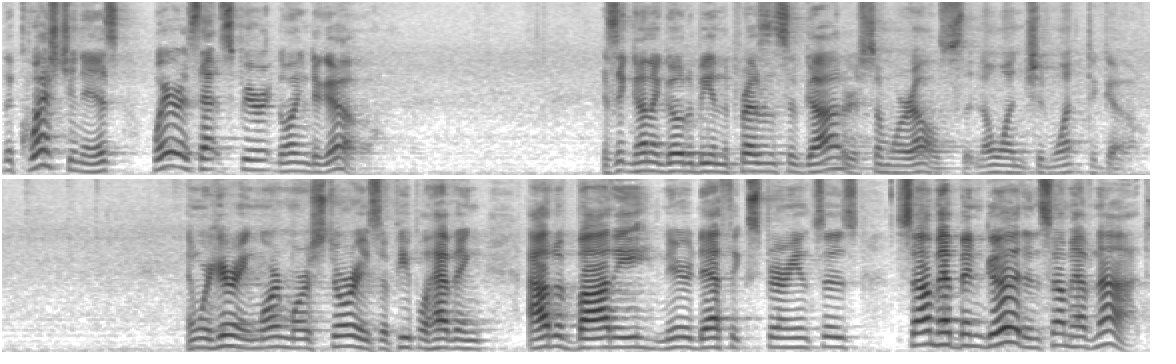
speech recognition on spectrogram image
The question is, where is that spirit going to go? Is it going to go to be in the presence of God or somewhere else that no one should want to go? And we're hearing more and more stories of people having out of body, near death experiences. Some have been good and some have not.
